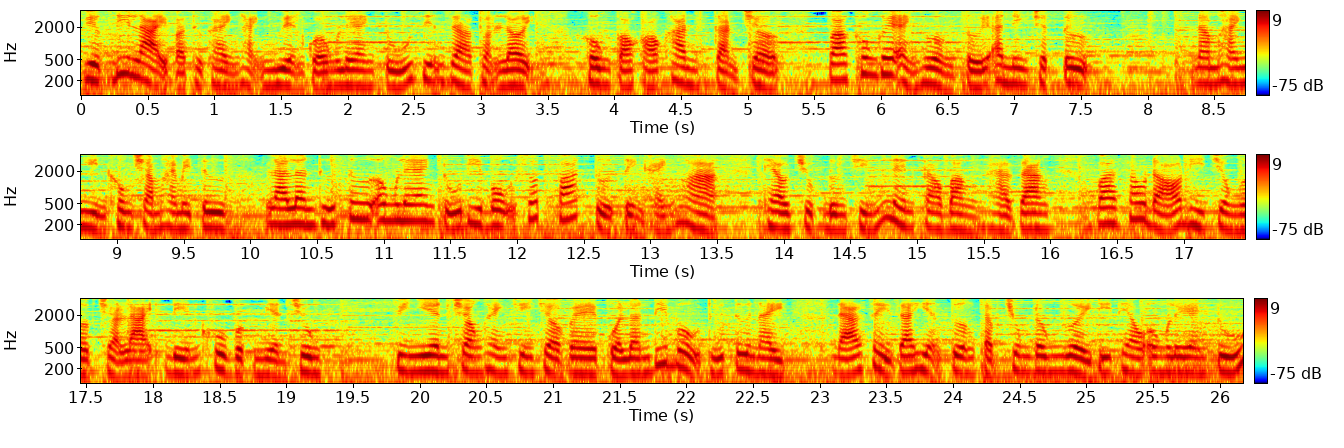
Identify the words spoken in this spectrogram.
việc đi lại và thực hành hạnh nguyện của ông Lê Anh Tú diễn ra thuận lợi, không có khó khăn, cản trở và không gây ảnh hưởng tới an ninh trật tự. Năm 2024 là lần thứ tư ông Lê Anh Tú đi bộ xuất phát từ tỉnh Khánh Hòa theo trục đường chính lên Cao Bằng, Hà Giang và sau đó đi chiều ngược trở lại đến khu vực miền Trung. Tuy nhiên, trong hành trình trở về của lần đi bộ thứ tư này đã xảy ra hiện tượng tập trung đông người đi theo ông Lê Anh Tú,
